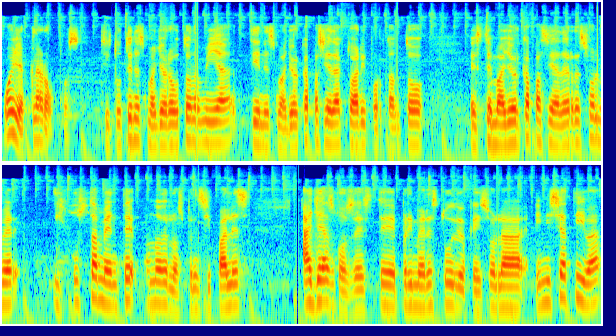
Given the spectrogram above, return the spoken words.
oye, claro, pues si tú tienes mayor autonomía, tienes mayor capacidad de actuar y por tanto este, mayor capacidad de resolver. Y justamente uno de los principales hallazgos de este primer estudio que hizo la iniciativa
